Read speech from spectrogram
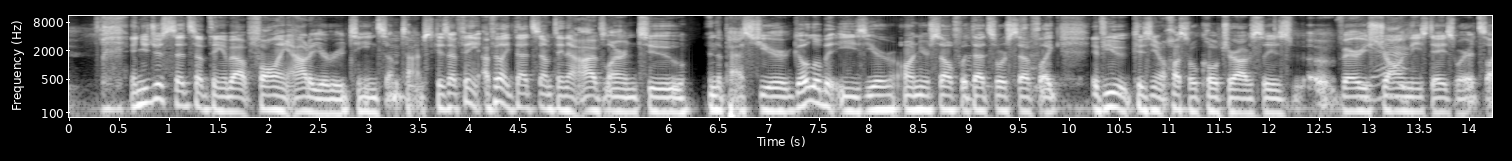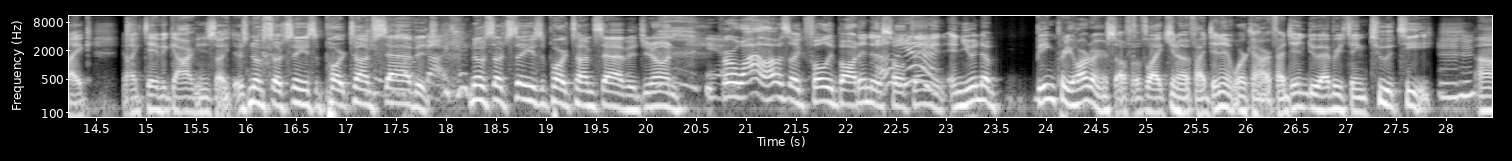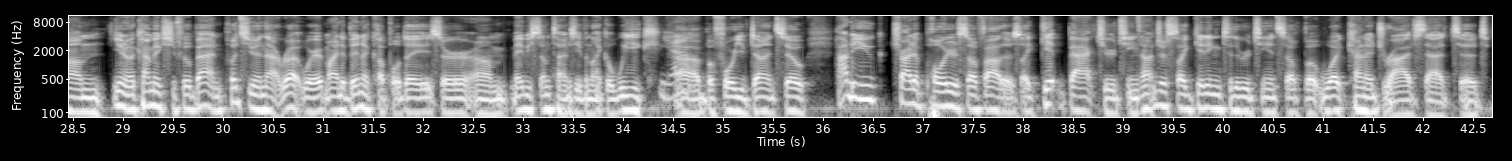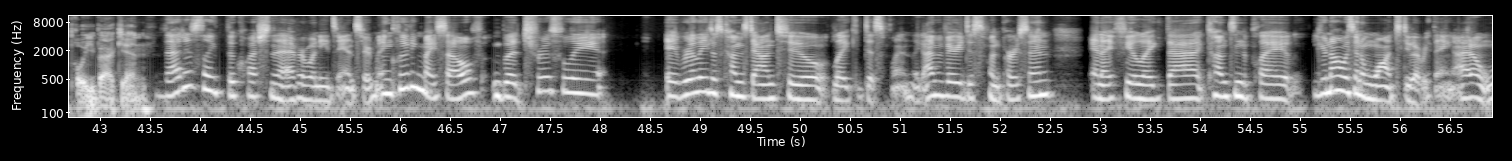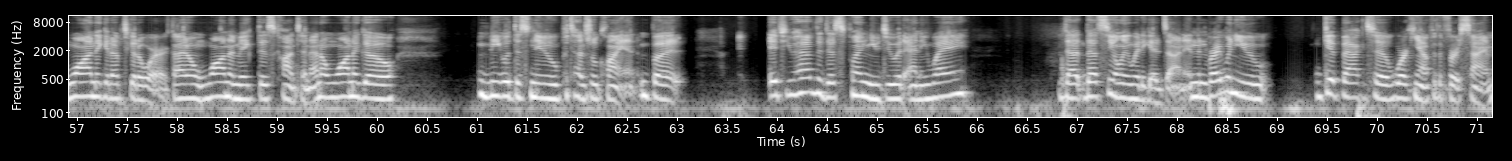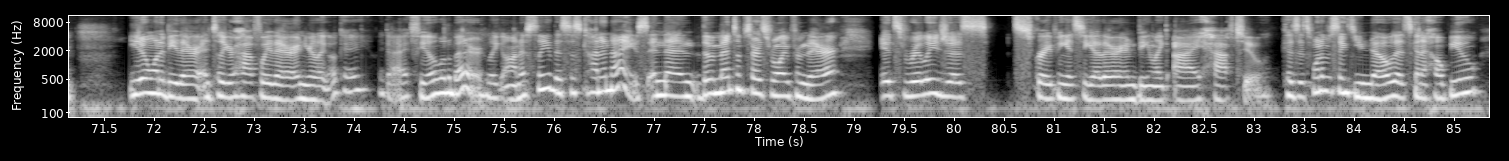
And you just said something about falling out of your routine sometimes because I think I feel like that's something that I've learned to in the past year go a little bit easier on yourself with that sort of stuff. Like if you because you know hustle culture obviously is uh, very strong these days where it's like you know, like David Goggins like there's no such thing as a part time savage, no such thing as a part time savage. You know, and Yeah. for a while I was like fully bought into this Oh, whole yeah. thing, and, and you end up being pretty hard on yourself of like you know if I didn't work out or if I didn't do everything to a T, Mm-hmm. um, you know, it kind of makes you feel bad and puts you in that rut where it might have been a couple of days or um, maybe sometimes even like a week Yeah. uh, before you've done. So, how do you try to pull yourself out of those? Like, get back to your routine, not just like getting to the routine itself, but what kind of drives that to, to pull you back in? That is like the question that everyone needs answered, including myself. But truthfully, it really just comes down to like discipline. Like I'm a very disciplined person, and I feel like that comes into play. You're not always going to want to do everything. I don't want to get up to go to work. I don't want to make this content. I don't want to go meet with this new potential client. But if you have the discipline, you do it anyway. That that's the only way to get it done. And then right when you get back to working out for the first time, you don't want to be there until you're halfway there and you're like, okay, like I feel a little better. Like honestly, this is kind of nice. And then the momentum starts rolling from there. It's really just scraping it together and being like, I have to, because it's one of those things you know that's going to help you,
